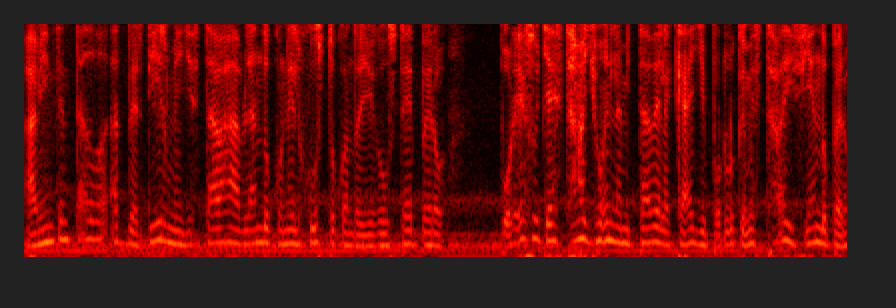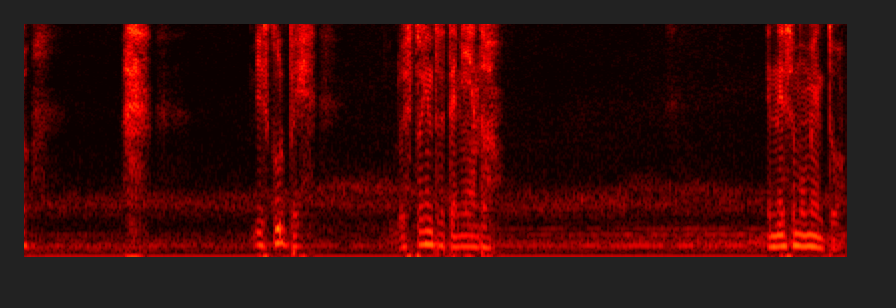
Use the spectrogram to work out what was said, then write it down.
Había intentado advertirme y estaba hablando con él justo cuando llegó usted, pero por eso ya estaba yo en la mitad de la calle, por lo que me estaba diciendo, pero... Disculpe, lo estoy entreteniendo. En ese momento,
